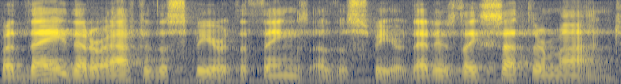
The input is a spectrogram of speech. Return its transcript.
but they that are after the Spirit, the things of the Spirit. That is, they set their mind.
